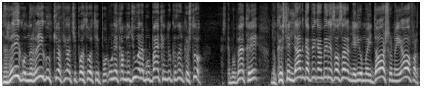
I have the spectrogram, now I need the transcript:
në rregull, në rregull kjo fjalë që po e thua ti, por unë e kam dëgjuar Abu Bekrin duke thënë kështu. Abu Bekri nuk është larg nga pejgamberi sallallahu alaihi wasallam, njeriu më i dashur, më i afërt.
